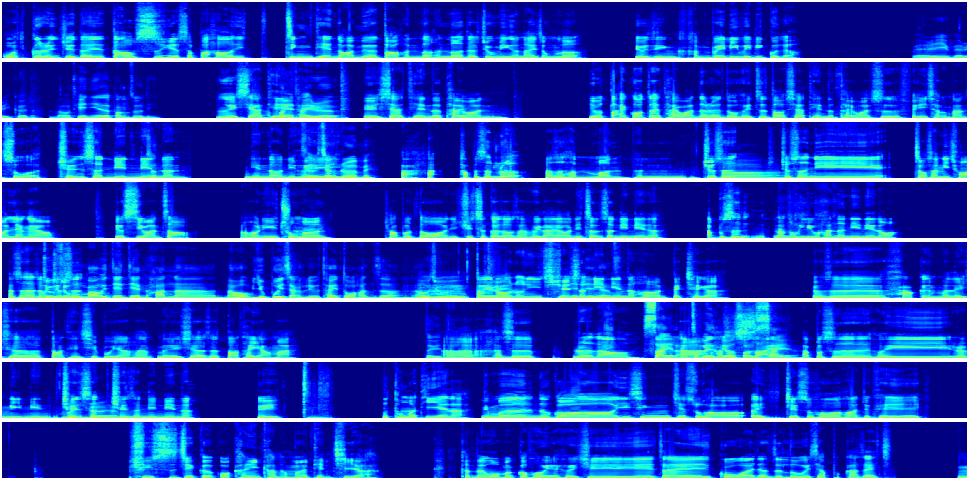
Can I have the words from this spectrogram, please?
我个人觉得到四月十八号，今天都还没有到很热很热的救命的那一种热，就已经很 very very good 了。very very good，老天爷在帮助你。因为夏天，太热，因为夏天的台湾，有待过在台湾的人都会知道，夏天的台湾是非常难受的，全身黏黏的，黏到你这会里这样热咩？它它它不是热，它是很闷，很就是、啊就是你早上你冲完凉了，就洗完澡，然后你一出门差不多你去吃个早餐回来哦，你整身黏黏的，它不是那种流汗的黏黏哦，它是那种就是冒一点点汗呐、然后又不会讲流太多汗是吧？然后就对，然后呢你全身黏黏的很被 check 啊。就是它跟马来西亚大天气不一样，它马来西亚是大太阳嘛，对，大啊，概还是热到晒了，啊，这边比较算晒了。它不是会让你黏全身全身黏黏的，对，嗯不同的体验啊。你们如果疫情结束好，哎，结束后的话，就可以去世界各国看一看他们的天气啊。可能我们过后也会去在国外这样子录一下 podcast，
